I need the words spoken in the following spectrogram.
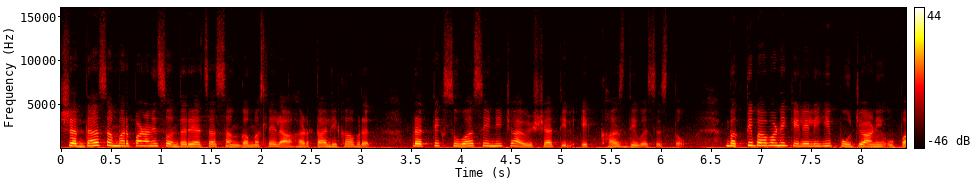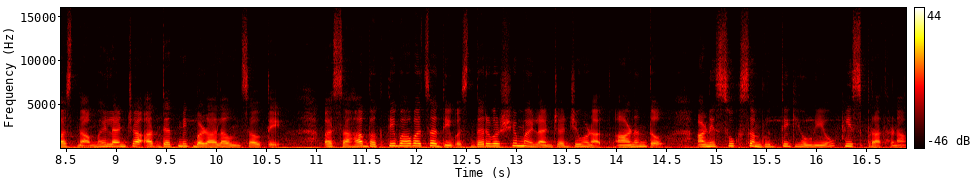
श्रद्धा समर्पण आणि सौंदर्याचा संगम असलेला हरतालिका व्रत प्रत्येक सुवासिनीच्या आयुष्यातील एक खास दिवस असतो. भक्तिभावाने केलेली ही पूजा आणि उपासना महिलांच्या आध्यात्मिक बळाला उंचावते. असा हा भक्तिभावाचा दिवस दरवर्षी महिलांच्या जीवनात आनंद आणि सुख समृद्धी घेऊन येऊ हीच प्रार्थना.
